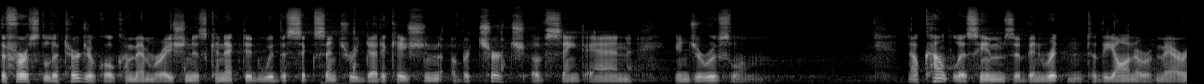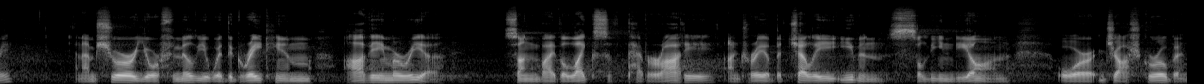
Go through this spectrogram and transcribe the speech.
The first liturgical commemoration is connected with the 6th century dedication of a church of St. Anne in Jerusalem. Now, countless hymns have been written to the honor of Mary, and I'm sure you're familiar with the great hymn Ave Maria, sung by the likes of Pavarotti, Andrea Bocelli, even Celine Dion, or Josh Groban.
